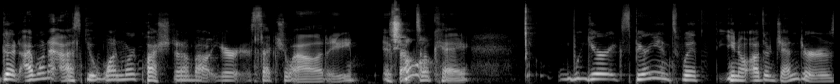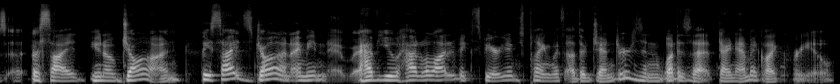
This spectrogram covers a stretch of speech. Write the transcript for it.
Good. I want to ask you one more question about your sexuality, if that's okay. Your experience with, you know, other genders uh, beside, you know, John. Besides John, I mean, have you had a lot of experience playing with other genders and what is that dynamic like for you?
